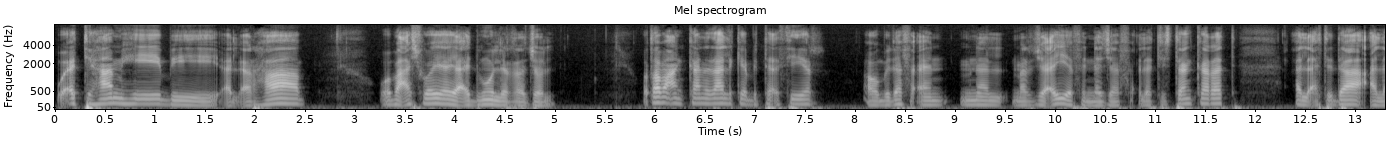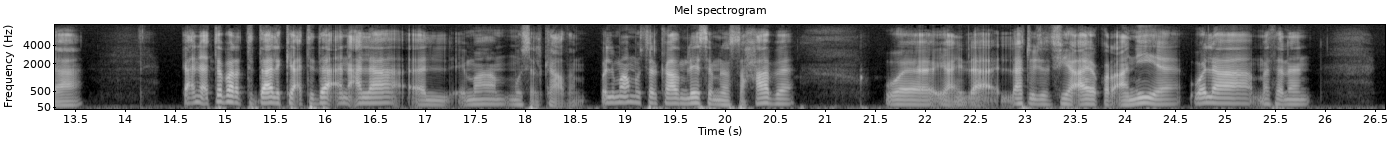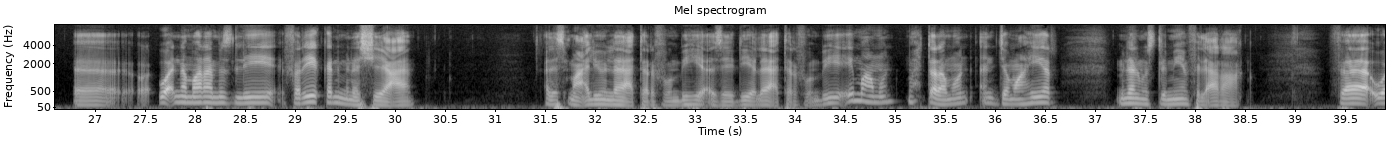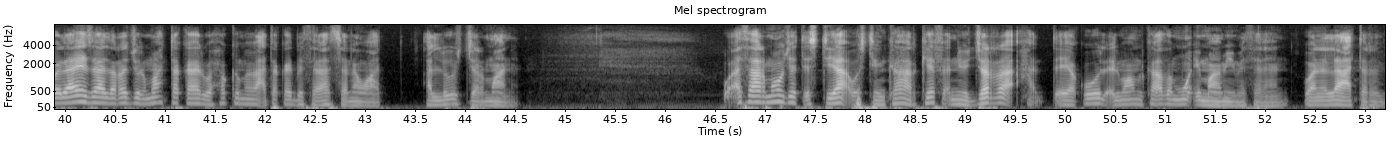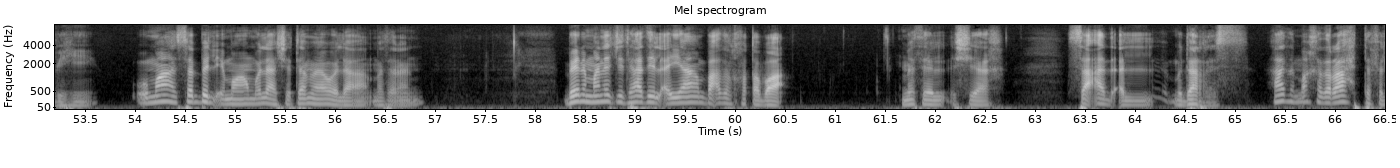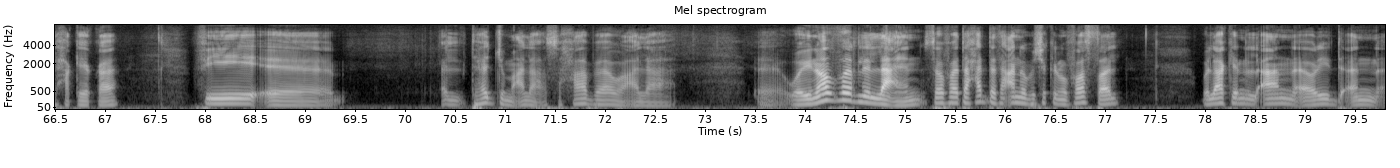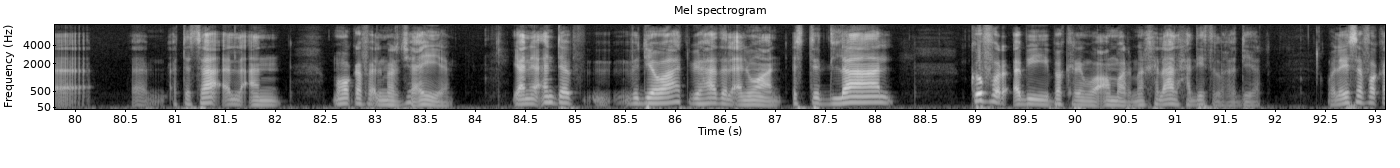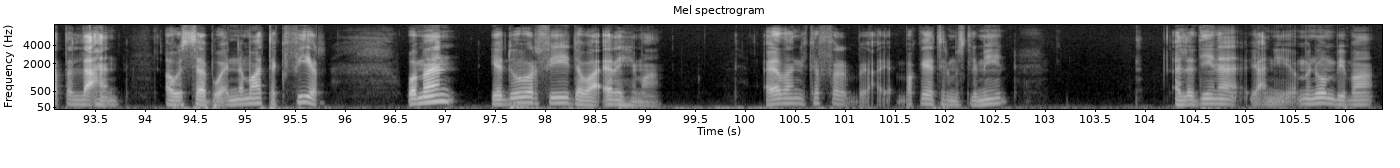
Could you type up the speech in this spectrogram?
واتهامه بالإرهاب وبعد شوية يعدمون للرجل. وطبعا كان ذلك بالتأثير أو بدفع من المرجعية في النجف التي استنكرت الاعتداء على يعني اعتبرت ذلك اعتداء على الإمام موسى الكاظم. والإمام موسى الكاظم ليس من الصحابة ويعني لا, لا توجد فيها آية قرآنية ولا مثلا آه، وإنما رمز لفريق من الشيعة. الإسماعيليون لا يعترفون به الزيدية لا يعترفون به إمام محترم عند جماهير من المسلمين في العراق. ولا يزال الرجل معتقل وحكم أعتقد بثلاث سنوات. علوش جرمانة وأثار موجة استياء واستنكار كيف أنه يتجرأ حتى يقول الإمام الكاظم مو إمامي مثلا وأنا لا أعترف به. وما سب الإمام ولا شتمه ولا مثلا. بينما نجد هذه الأيام بعض الخطباء مثل الشيخ سعد المدرس. هذا ماخذ راحته في الحقيقة في آه، التهجم على الصحابة وعلى آه، وينظر للعن سوف أتحدث عنه بشكل مفصل ولكن الآن أريد أن آه، أتساءل عن موقف المرجعية. يعني عنده فيديوهات بهذا العنوان استدلال كفر أبي بكر وعمر من خلال حديث الغدير وليس فقط اللعن أو السب وإنما تكفير ومن يدور في دوائرهما. أيضا يكفر بقية المسلمين الذين يعني يؤمنون بما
